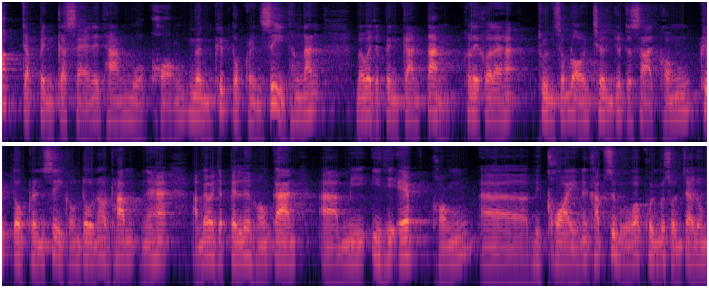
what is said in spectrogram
มักจะเป็นกระแสในทางบวกของเงินคริปโตเคอเรนซีทั้งนั้น ไม่ว่าจะเป็นการตั้งเขาเรียกว่าอะไรฮะทุนสำรองเชิงยุทธศาสตร์ของคริปโตเคอเรนซีของโดนัลด์ทรัมป์นะฮะไม่ว่าจะเป็นเรื่องของการมี ETF ของบิตคอยนะครับซึ่งบอกว่าคนก็สนใจลง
